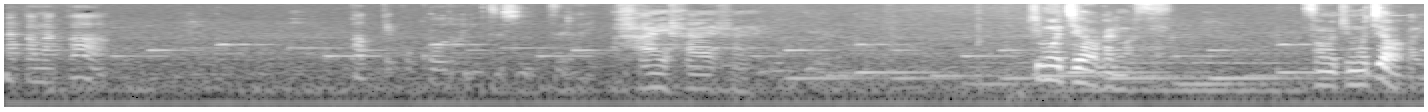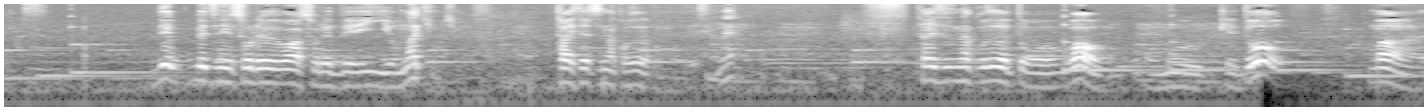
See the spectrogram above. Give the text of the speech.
なかなかパッてこう行動に移しづらい。はいはいはい。気持ちはわかります。その気持ちはわかります。で別にそれはそれでいいような気もします。大切なことだと思うんですよね。大切なことだとは思うけどまあ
